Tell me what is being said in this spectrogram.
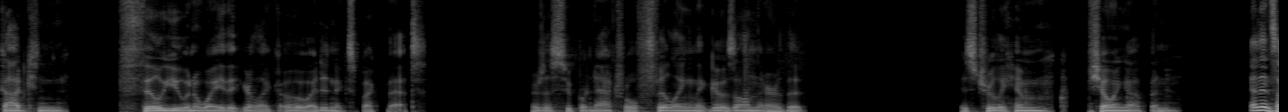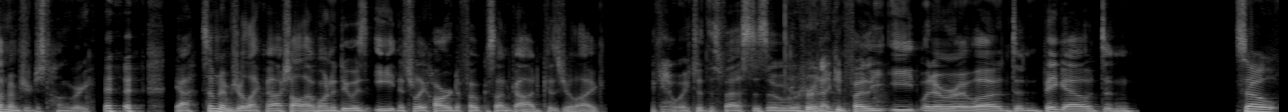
God can fill you in a way that you're like, oh, I didn't expect that. There's a supernatural filling that goes on there that is truly Him showing up and and then sometimes you're just hungry. yeah, sometimes you're like, gosh, all I want to do is eat, and it's really hard to focus on God because you're like, I can't wait till this fast is over and I can finally eat whatever I want and pig out and So,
